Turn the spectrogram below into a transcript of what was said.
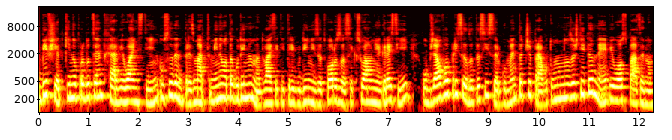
Бившият кинопродуцент Харви Лайнстин, осъден през март миналата година на 23 години затвора за сексуални агресии, обжалва присъдата си с аргумента, че правото му на защита не е било спазено.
